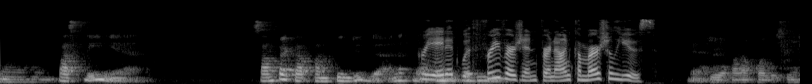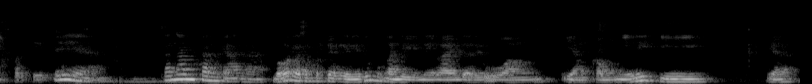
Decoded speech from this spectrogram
Hmm. pastinya sampai kapan pun juga anak Created with free version for non-commercial use. Ya. Iya karena kondisinya seperti itu. Iya, tanamkan ke anak bahwa rasa percaya diri itu bukan dinilai dari uang yang kamu miliki, ya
